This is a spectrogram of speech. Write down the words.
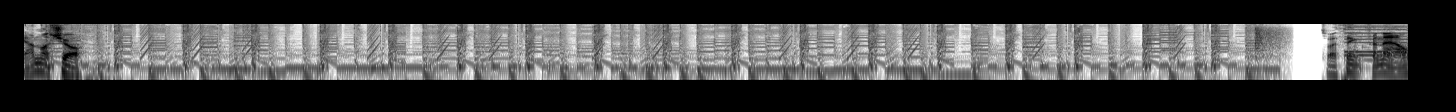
Yeah, I'm not sure. So I think for now,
